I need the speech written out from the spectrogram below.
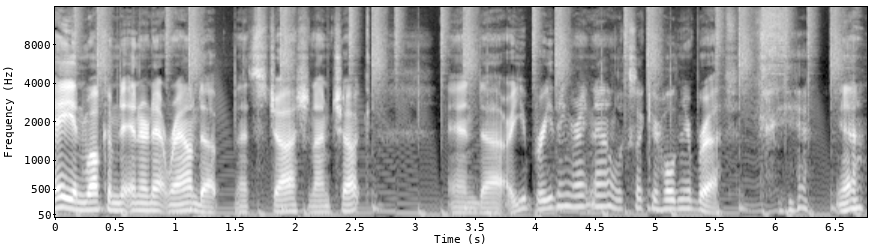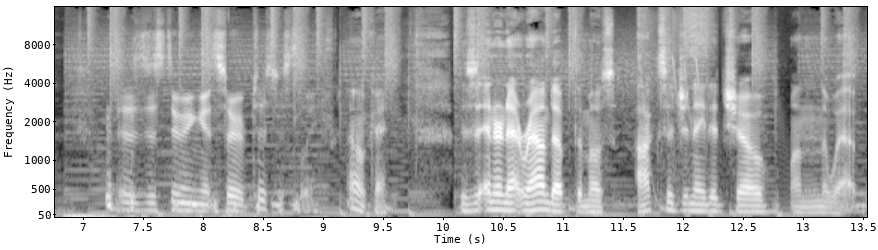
Hey, and welcome to Internet Roundup. That's Josh, and I'm Chuck. And uh, are you breathing right now? Looks like you're holding your breath. yeah, Yeah? it was just doing it surreptitiously. Okay. This is Internet Roundup, the most oxygenated show on the web.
